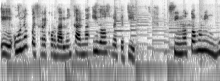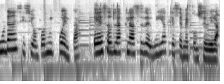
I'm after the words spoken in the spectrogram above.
eh, uno, pues recordarlo en calma y dos, repetir. Si no tomo ninguna decisión por mi cuenta, esa es la clase de día que se me concederá.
